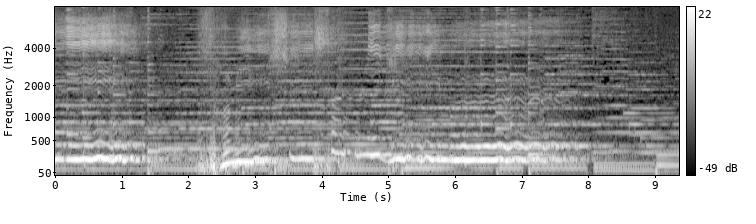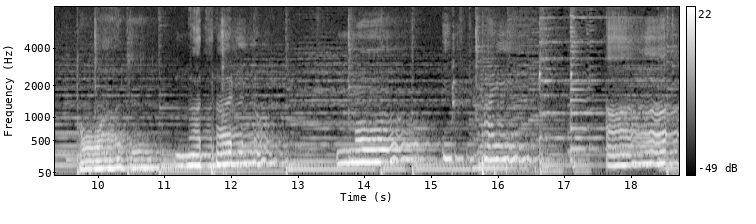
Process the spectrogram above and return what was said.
に寂しさにじむ。問わずなたりのもう一杯ああ。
